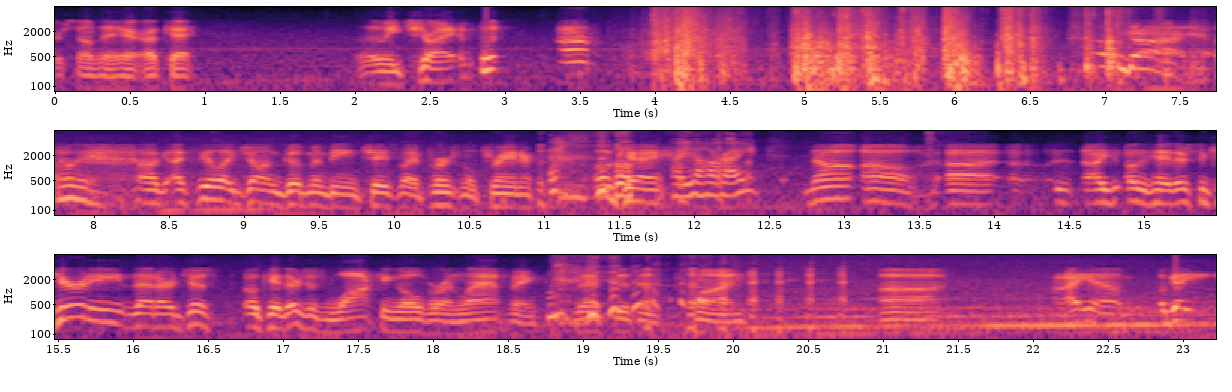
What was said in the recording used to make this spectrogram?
or something here. Okay, let me try and put up. Oh God! Okay, okay, I feel like John Goodman being chased by a personal trainer. Okay, Are you all right? no, oh, uh, I, okay. There's security that are just okay. They're just walking over and laughing. This isn't fun. Uh, I um okay.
